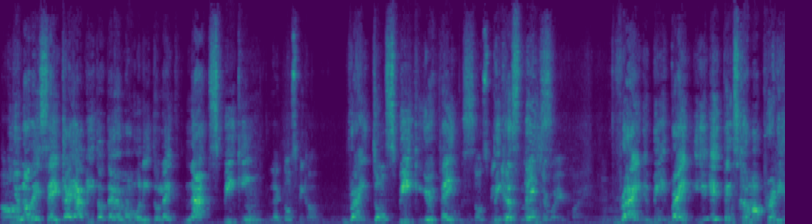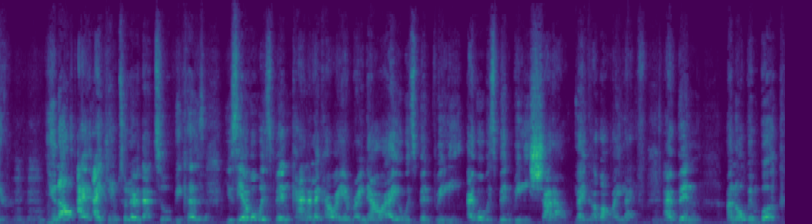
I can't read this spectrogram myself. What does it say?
Um, you know they say, calladito te ves más bonito. Like, not speaking, like don't speak up. right, don't speak your things. Don't speak because things, while you're quiet. Right, be, right, it, things come out prettier. Mm-hmm. You know, I, I came to learn that too because Yeah. you see, I've always been kind of like how I am right now. I always been really, I've always been really shut out like Mhm. about my life. Mhm. I've been an open book.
